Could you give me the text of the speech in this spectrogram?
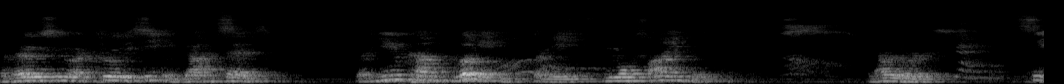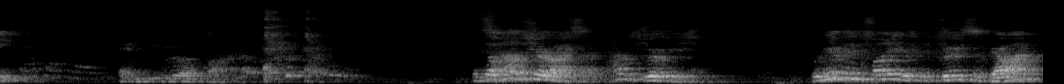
For those who are truly seeking, God says, when you come looking for me, you will find me. In other words, seek and you will find. And so, how's your eyesight? How's your vision? When you're confronted with the truths of God,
